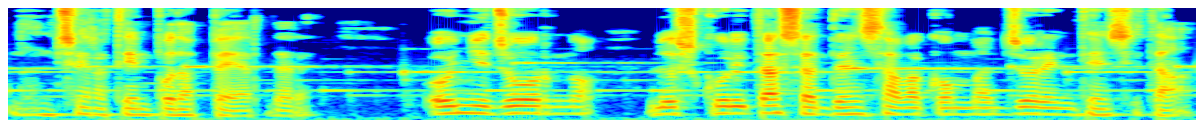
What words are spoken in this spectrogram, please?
Non c'era tempo da perdere. Ogni giorno l'oscurità si addensava con maggiore intensità.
